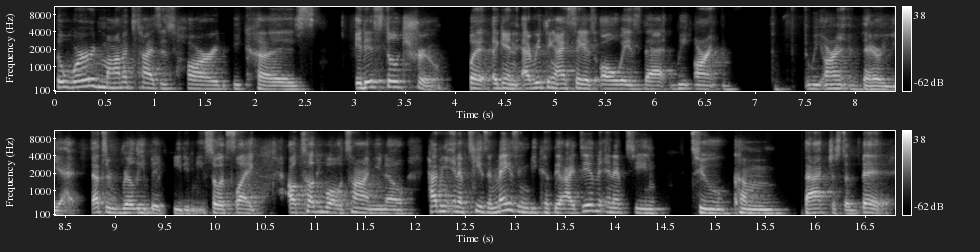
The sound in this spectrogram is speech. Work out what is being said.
the word monetize is hard because it is still true. But again, everything I say is always that we aren't we aren't there yet. That's a really big key to me. So it's like I'll tell people all the time, you know, having NFT is amazing because the idea of an NFT to come back just a bit,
